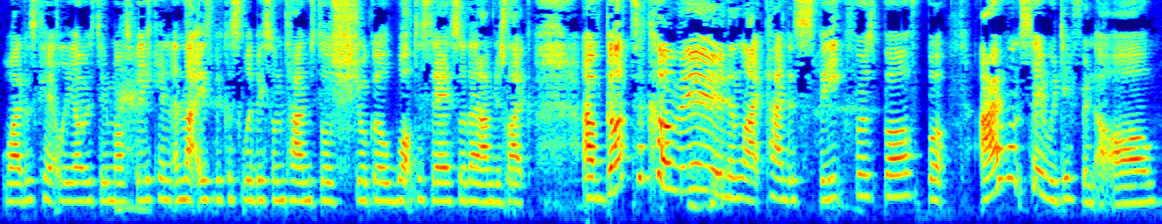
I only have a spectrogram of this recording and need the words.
why does Kate Lee always do more speaking? And that is because Libby sometimes does struggle what to say. So then I'm just like, I've got to come in and like kind of speak for us both. But I wouldn't say we're different at all.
